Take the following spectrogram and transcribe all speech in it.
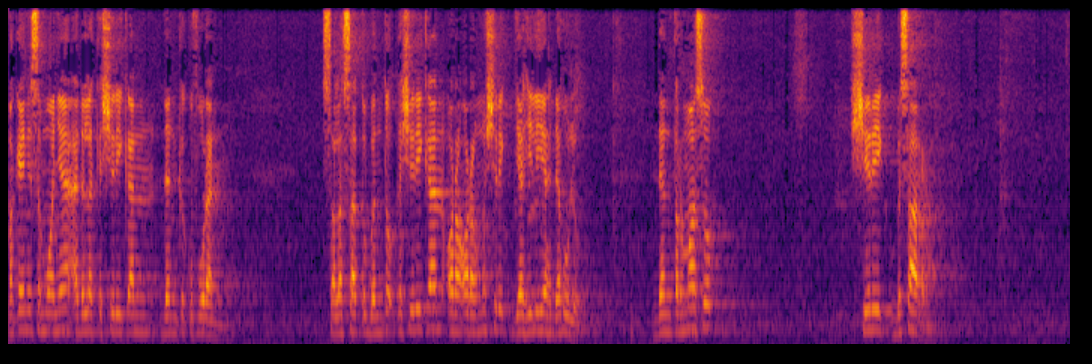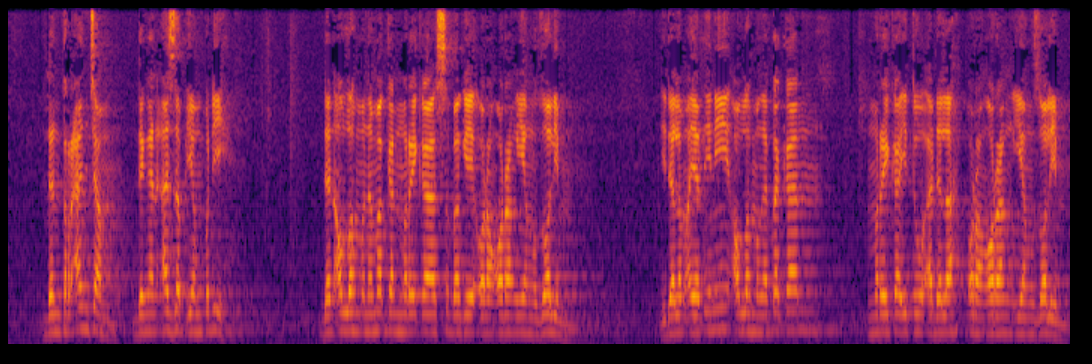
Maka ini semuanya adalah kesyirikan dan kekufuran. Salah satu bentuk kesyirikan orang-orang musyrik jahiliyah dahulu dan termasuk syirik besar dan terancam dengan azab yang pedih dan Allah menamakan mereka sebagai orang-orang yang zalim. Di dalam ayat ini Allah mengatakan mereka itu adalah orang-orang yang zalim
